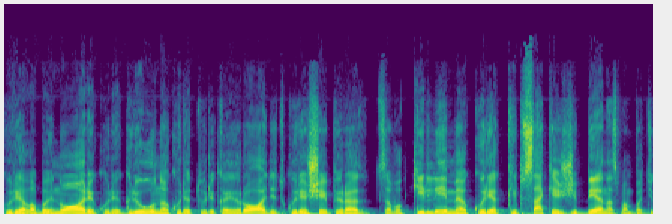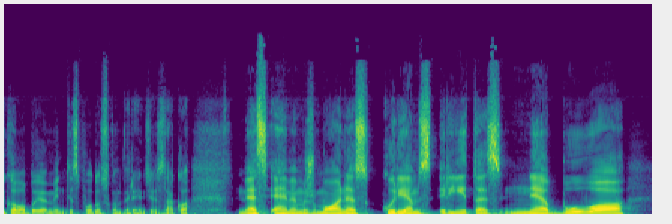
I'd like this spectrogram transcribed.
Kurie labai nori, kurie griūna, kurie turi ką įrodyti, kurie šiaip yra savo kilime, kurie, kaip sakė Žibėnas, man patiko labai jo mintis spaudos konferencijoje, sako, mes ėmėm žmonės, kuriems rytas nebuvo e,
